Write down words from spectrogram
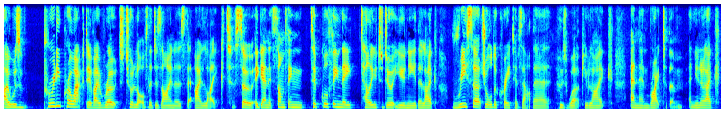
I was pretty proactive. I wrote to a lot of the designers that I liked. So again, it's something typical thing they tell you to do at uni. They're like, research all the creatives out there whose work you like and then write to them. And, you know, like,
